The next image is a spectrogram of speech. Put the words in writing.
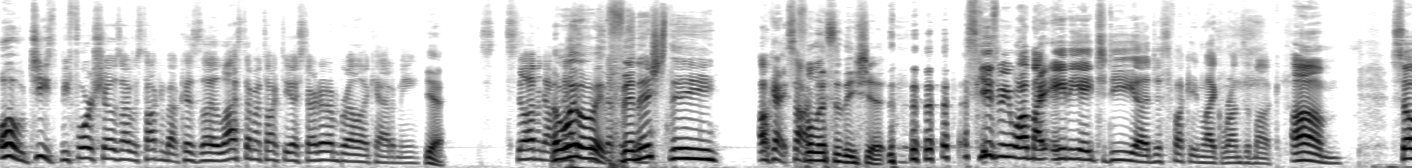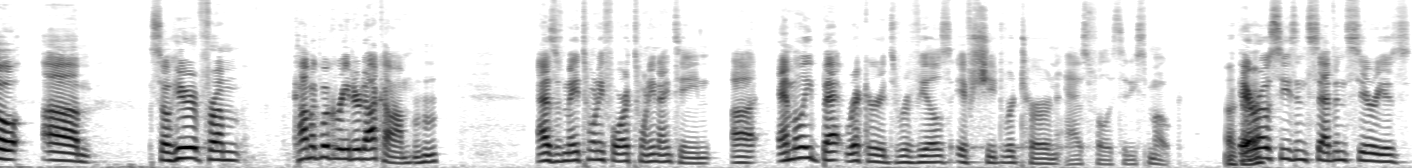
Oh geez. Before shows I was talking about because the last time I talked to you, I started Umbrella Academy. Yeah. S- Still haven't got. Oh wait, wait, wait. episode. Finish the Okay, sorry. Felicity shit. Excuse me while my ADHD uh, just fucking like runs amok. Um, so um, so here from comicbookreader.com, as of May twenty fourth, twenty nineteen, uh, Emily Bett Rickards reveals if she'd return as Felicity Smoak. okay. Arrow season seven series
